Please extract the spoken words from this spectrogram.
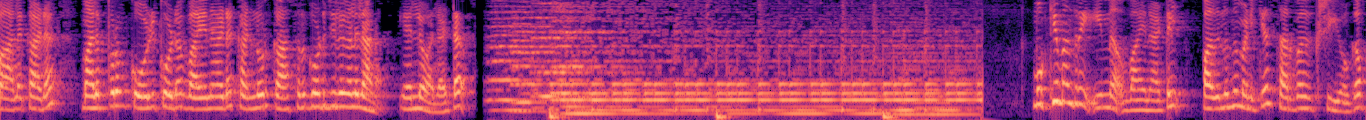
പാലക്കാട് മലപ്പുറം കോഴിക്കോട് വയനാട് കണ്ണൂർ കാസർഗോഡ് ജില്ലകളിലാണ്. Yellow alert. മുഖ്യമന്ത്രി ഇന്ന് വയനാട്ടിൽ പതിനൊന്ന് മണിക്ക് സർവകക്ഷി യോഗം.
